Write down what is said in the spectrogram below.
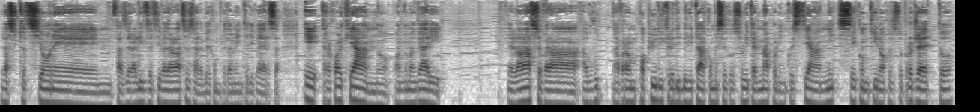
la situazione in fase realizzativa della Lazio sarebbe completamente diversa. E tra qualche anno, quando magari la Lazio avrà, avrà un po' più di credibilità come si è costruita il Napoli in questi anni, se continua questo progetto,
